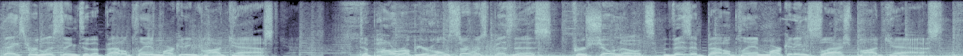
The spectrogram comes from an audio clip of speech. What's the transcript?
Thanks for listening to the Battle Plan Marketing Podcast. To power up your home service business, for show notes, visit Battleplan Marketing slash podcast.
